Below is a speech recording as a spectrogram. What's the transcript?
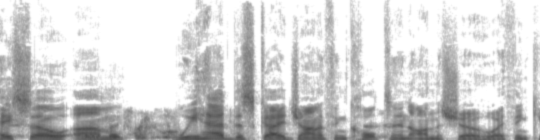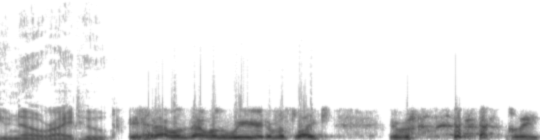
Hey, so um, we had this guy Jonathan Colton on the show, who I think you know, right? Who Yeah, that was that was weird. It was like it was Glee.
